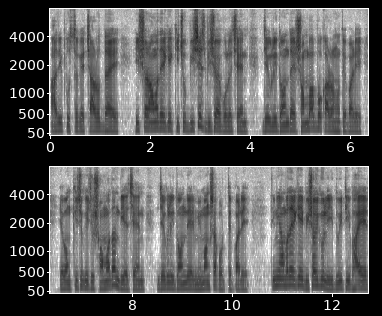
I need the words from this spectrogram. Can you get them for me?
আদি পুস্তকের চার অধ্যায়ে ঈশ্বর আমাদেরকে কিছু বিশেষ বিষয় বলেছেন, যেগুলি দ্বন্দ্বের সম্ভাব্য কারণ হতে পারে এবং কিছু কিছু সমাধান দিয়েছেন, যেগুলি দ্বন্দ্বের মীমাংসা করতে পারে। তিনি আমাদেরকে এই বিষয়গুলি দুইটি ভাইয়ের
